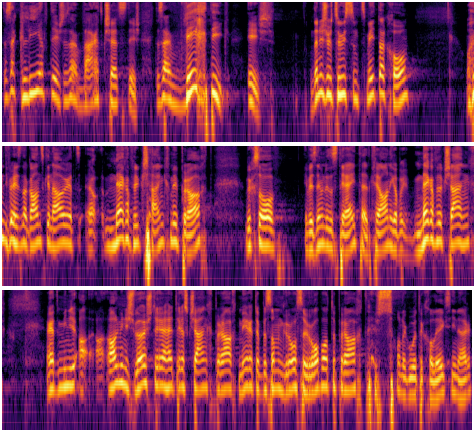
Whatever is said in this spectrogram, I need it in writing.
dass er geliebt ist, dass er wertgeschätzt ist, dass er wichtig ist. Und dann ist er zu uns zum Mittag gekommen und ich weiß noch ganz genau, er hat mega viel Geschenke mitgebracht. Wirklich so, ich weiß nicht, wie er das gedreht hat, keine Ahnung, aber mega viel Geschenke. Er hat meine, all meine Schwestern hat er ein Geschenk gebracht. Mir hat er so einen grossen Roboter gebracht. Das war so ein guter Kollege.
